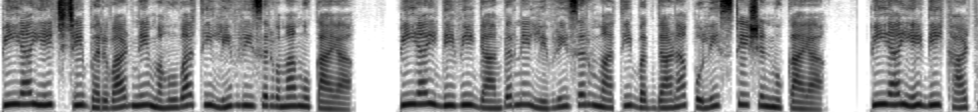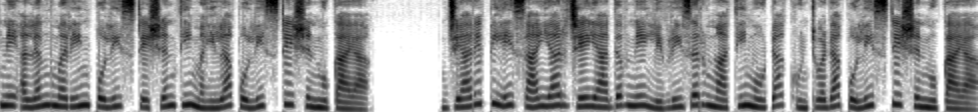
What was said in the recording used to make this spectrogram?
પીઆઈએચજી ભરવાડને મહુવાથી લીવ રિઝર્વમાં મુકાયા પીઆઈડીવી ડાંગરને લીવ રિઝર્વમાંથી બગદાણા પોલીસ સ્ટેશન મુકાયા પીઆઈએડી ખાટને અલંગ મરીન પોલીસ સ્ટેશનથી મહિલા પોલીસ સ્ટેશન મુકાયા જ્યારે પીએસઆઈઆર જે યાદવને લીવ રિઝર્વમાંથી મોટા ખૂંટવડા પોલીસ સ્ટેશન મુકાયા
